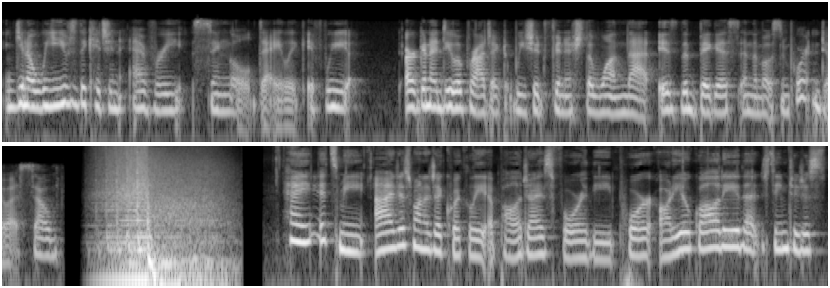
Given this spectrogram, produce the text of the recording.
you know, we use the kitchen every single day. Like, if we are going to do a project, we should finish the one that is the biggest and the most important to us. So Hey, it's me. I just wanted to quickly apologize for the poor audio quality that seemed to just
